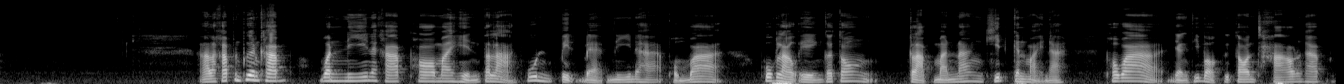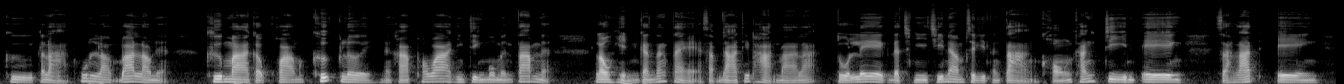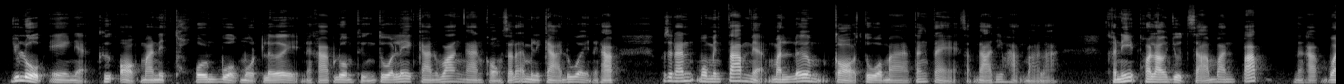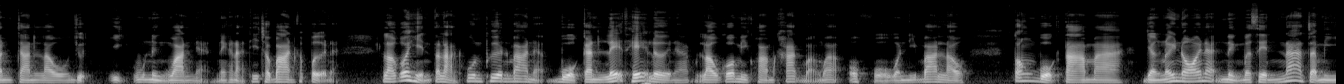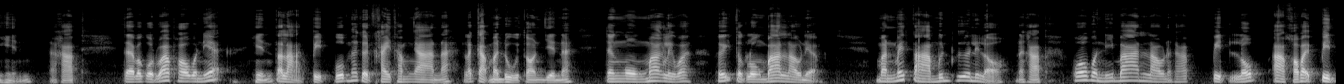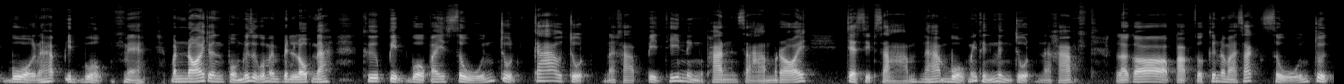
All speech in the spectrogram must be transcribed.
เอาละครับเพื่อนๆครับ วันนี้นะครับพอมาเห็นตลาดหุ้นปิดแบบนี้นะฮะผมว่าพวกเราเองก็ต้องกลับมานั่งคิดกันใหม่นะ เพราะว่าอย่างที่บอกคือตอนเช้านะครับ คือตลาดหุ้นเราบ้านเราเนี่ยคือมากับความคึกเลยนะครับ เพราะว่าจริงๆโมเมนตัมเนี่ยเราเห็นกันตั้งแต่สัปดาห์ที่ผ่านมาละ ตัวเลขดัชนีชี้นำเศรษฐกิจต่างๆ ของทั้งจีนเองสหรัฐเอง ยุโรปเองเนี่ยคือออกมาในโทนบวกหมดเลยนะครับ รวมถึงตัวเลขการว่างงานของสหรัฐอเมริกาด้วยนะครับ เพราะฉะนั้นโมเมนตัมเนี่ยมันเริ่มก่อตัวมาตั้งแต่สัปดาห์ที่ผ่านมาละ คราวนี้พอเราหยุด 3 วันปั๊บ นะครับวันจันทร์เราหยุดอีกหนึ่งวันเนี่ยในขณะที่ชาวบ้านเขาเปิดเราก็เห็นตลาดหุ้นเพื่อนบ้านเนี่ยบวกกันเละเทะเลยนะครับเราก็มีความคาดหวังว่าโอ้โห วันนี้บ้านเราต้องบวกตามมาอย่างน้อยๆเนี่ยหน่าจะมีเห็นนะครับแต่ปรากฏว่าพอวันนี้เห็นตลาดปิดปุ๊บถ้าเกิดใครทำงานนะแล้วกลับมาดูตอนเย็นนะจะงงมากเลยว่าเฮ้ยตกลงบ้านเราเนี่ย มันไม่ตามเพื่อนๆเลยเหรอนะครับเพราะว่าวันนี้บ้านเรานะครับปิดลบอ่าขอไปปิดบวกนะครับปิดบวกแหมมันน้อยจนผมรู้สึกว่ามันเป็นลบนะคือปิดบวกไป 0.9 จุดนะครับปิดที่ 1,373นะครับบวกไม่ถึง 1 จุดนะครับแล้วก็ปรับตัวขึ้นประมาณสัก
